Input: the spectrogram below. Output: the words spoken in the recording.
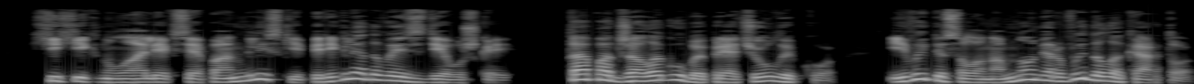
— хихикнула Алексия по-английски, переглядываясь с девушкой. Та поджала губы, пряча улыбку, и выписала нам номер, выдала карту.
